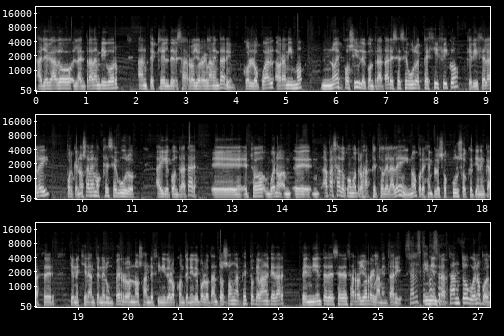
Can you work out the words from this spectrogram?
Ha llegado la entrada en vigor antes que el desarrollo reglamentario, con lo cual ahora mismo no es posible contratar ese seguro específico que dice la ley porque no sabemos qué seguro hay que contratar. Eh, esto, bueno, eh, ha pasado con otros aspectos de la ley, ¿no? Por ejemplo, esos cursos que tienen que hacer quienes quieran tener un perro, no se han definido los contenidos y por lo tanto son aspectos que van a quedar pendientes de ese desarrollo reglamentario. y mientras tanto, bueno, pues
